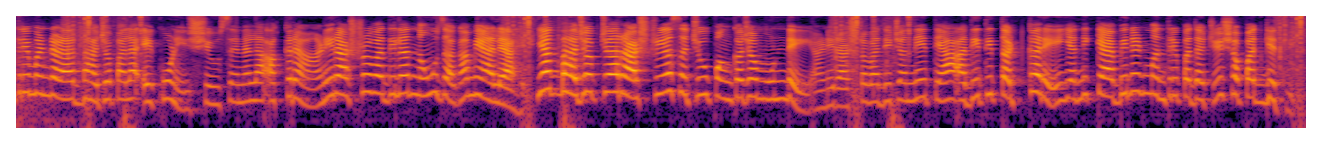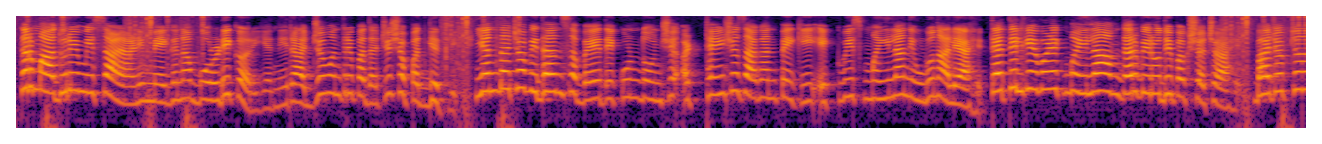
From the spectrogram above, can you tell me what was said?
मंत्रिमंडळात भाजपाला एकोणीस शिवसेनेला अकरा आणि राष्ट्रवादीला नऊ जागा मिळाल्या आहेत. यात भाजपच्या राष्ट्रीय सचिव पंकजा मुंडे आणि राष्ट्रवादीच्या नेत्या आदिती तटकरे यांनी कॅबिनेट मंत्रिपदाची शपथ घेतली. तर माधुरी मिसाळ आणि मेघना बोर्डीकर यांनी राज्यमंत्रीपदाची शपथ घेतली. यंदाच्या विधानसभेत एकूण दोनशे अठ्ठ्याऐंशी जागांपैकी एकवीस महिला निवडून आल्या आहेत. त्यातील केवळ एक महिला आमदार विरोधी पक्षाच्या आहेत. भाजपच्या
